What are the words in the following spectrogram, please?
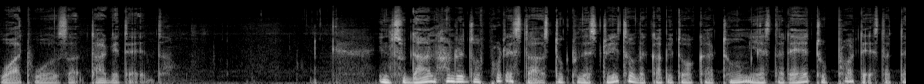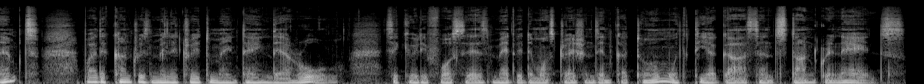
what was uh, targeted. In Sudan, hundreds of protesters took to the streets of the capital Khartoum yesterday to protest attempts by the country's military to maintain their rule. Security forces met the demonstrations in Khartoum with tear gas and stun grenades.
